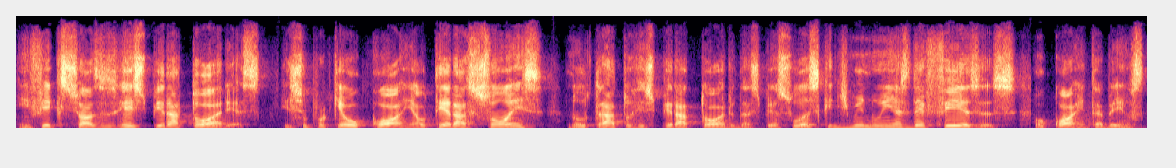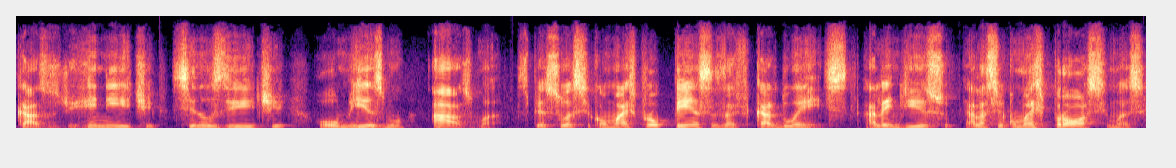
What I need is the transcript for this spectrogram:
infecciosas respiratórias. Isso porque ocorrem alterações no trato respiratório das pessoas que diminuem as defesas. Ocorrem também os casos de rinite, sinusite ou mesmo asma. As pessoas ficam mais propensas a ficar doentes. Além disso, elas ficam mais próximas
